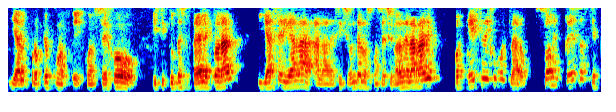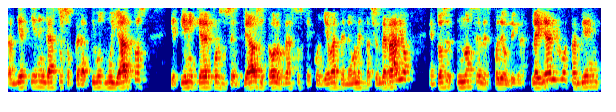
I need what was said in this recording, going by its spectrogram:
y al propio eh, Consejo Instituto Estatal Electoral y ya sería la, a la decisión de los concesionarios de la radio, porque ahí se dijo muy claro, son empresas que también tienen gastos operativos muy altos, que tienen que ver por sus empleados y todos los gastos que conlleva tener una estación de radio, entonces no se les puede obligar. La idea, dijo también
